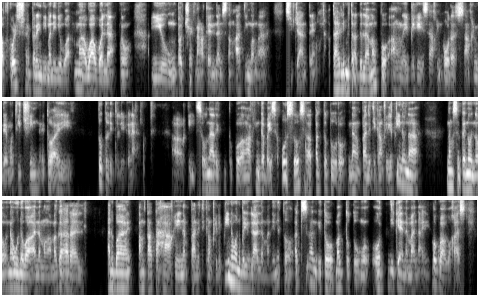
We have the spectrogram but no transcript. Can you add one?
Of course, syempre hindi maniniwa, mawawala no? yung pag-check ng attendance ng ating mga estudyante. At dahil limitado lamang po ang naibigay sa aking oras sa aking demo teaching, ito ay tutuloy-tuloy ka na. Okay, so narito po ang aking gabay sa kurso sa pagtuturo ng panitikang Filipino na nang sa ganun, no, naunawaan ng mga mag-aaral ano ba ang tatahaki ng panitikang Filipino, ano ba yung lalamanin nito, at saan ito magtutungo o di kaya naman ay magwawakas.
